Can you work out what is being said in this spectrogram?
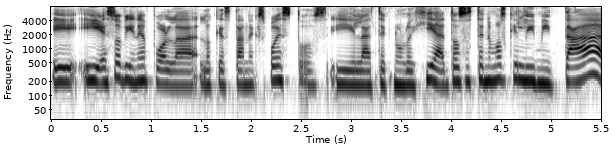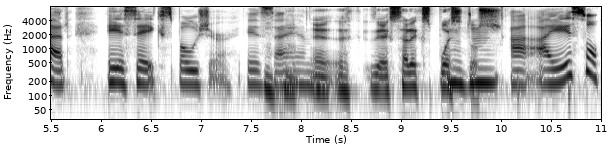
Y, y eso viene por la, lo que están expuestos y la tecnología. Entonces tenemos que limitar ese exposure, esa, em, eh, eh, estar expuestos a, eso.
